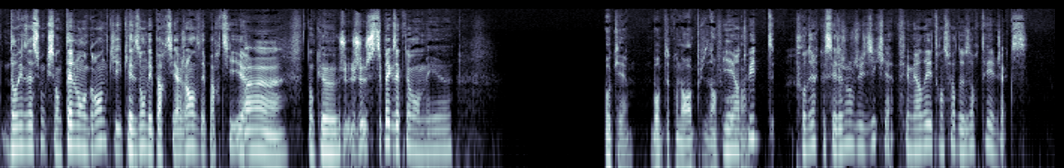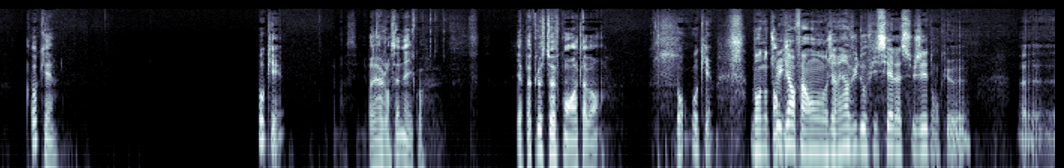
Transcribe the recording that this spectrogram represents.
d'organisations qui sont tellement grandes qu'elles ont des parties agences, des parties. Euh, ouais, ouais. Donc, euh, je ne sais pas exactement, mais Ok. Bon, peut-être qu'on aura plus d'infos. il y a un tweet pour dire que c'est l'agence Judy qui a fait merder les transferts de Zorté et Jax. Ok. Ah Ok. bah, C'est une vraie agence NA, quoi. Il n'y a pas que le stuff qu'on rate là-bas. Bon, ok. Bon, dans tous les cas, enfin, j'ai rien vu d'officiel à ce sujet, donc. euh, euh,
